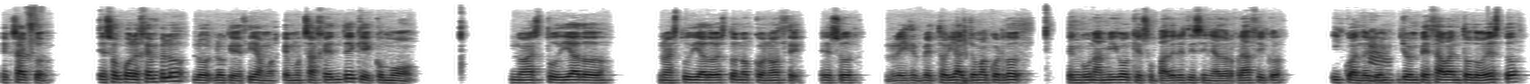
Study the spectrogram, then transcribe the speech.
exacto. Eso, por ejemplo, lo, lo que decíamos, que mucha gente que como no ha estudiado, no ha estudiado esto, no conoce eso. Le dice vectorial. Yo me acuerdo, tengo un amigo que su padre es diseñador gráfico y cuando yo, Mm. yo empezaba en todo esto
